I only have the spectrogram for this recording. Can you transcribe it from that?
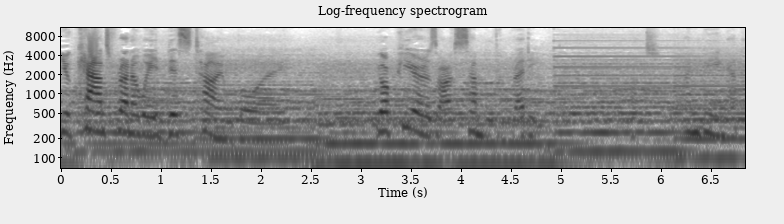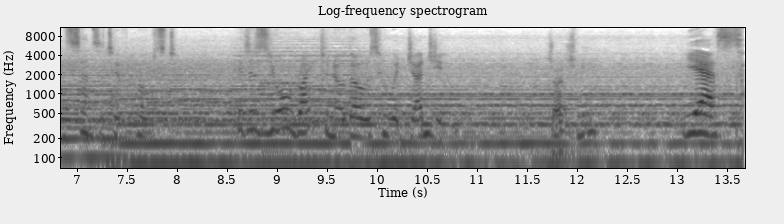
you can't run away this time, boy. Your peers are assembled and ready. But I'm being an insensitive host. It is your right to know those who would judge you. Judge me? Yes.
